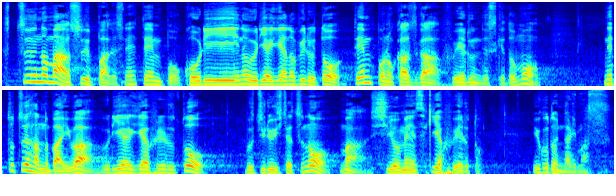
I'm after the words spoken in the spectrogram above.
普通のまあスーパーですね、店舗、小売の売り上げが伸びると、店舗の数が増えるんですけども、ネット通販の場合は、売り上げが増えると、物流施設の、まあ、使用面積が増えるということになります。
